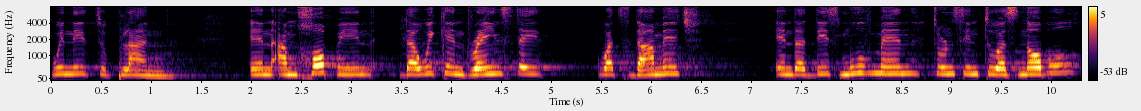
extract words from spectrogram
We need to plan. And I'm hoping that we can reinstate what's damaged and that this movement turns into a snowball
